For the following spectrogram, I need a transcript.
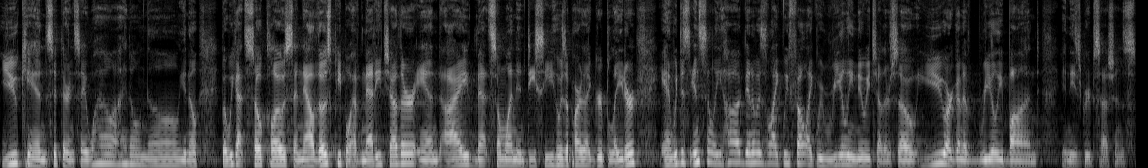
you can sit there and say, "Well, I don't know," you know. But we got so close, and now those people have met each other. And I met someone in DC who was a part of that group later, and we just instantly hugged, and it was like we felt like we really knew each other. So you are going to really bond in these group sessions.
